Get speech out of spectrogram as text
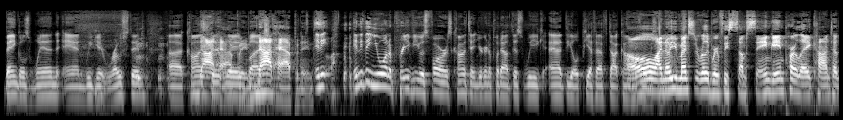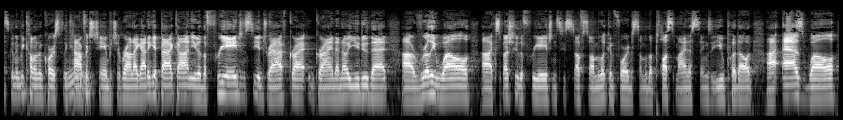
Bengals win and we get roasted uh, constantly. Not happening. But Not happening. Any, anything you want to preview as far as content you're going to put out this week at the old PFF.com? Oh, I know you mentioned it really briefly. Some same game parlay content is going to be coming, of course, for the Ooh. conference championship round. I got to get back on, you know, the free agency draft grind. I know you do that uh, really well, uh, especially the free agency stuff. So I'm looking forward to some of the plus minus things that you put out uh, as well.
